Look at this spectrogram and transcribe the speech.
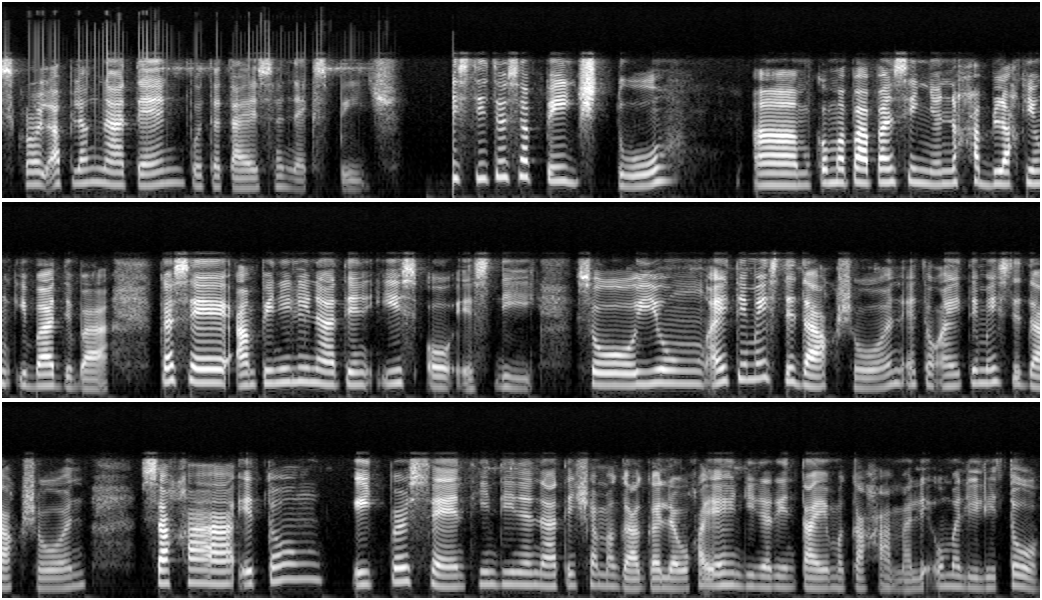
scroll up lang natin, punta tayo sa next page. Guys, dito sa page 2, um, kung mapapansin nyo, naka-block yung iba, ba? Kasi ang pinili natin is OSD. So, yung itemized deduction, itong itemized deduction, saka itong 8%, hindi na natin siya magagalaw, kaya hindi na rin tayo magkakamali o malilito.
